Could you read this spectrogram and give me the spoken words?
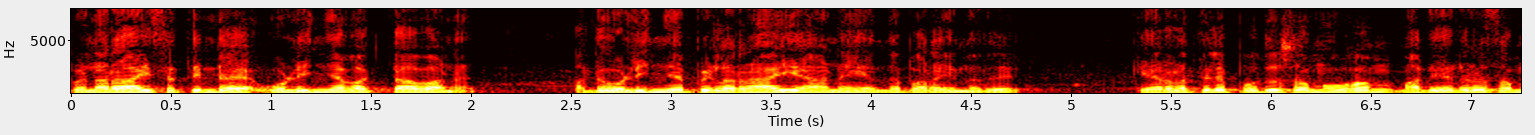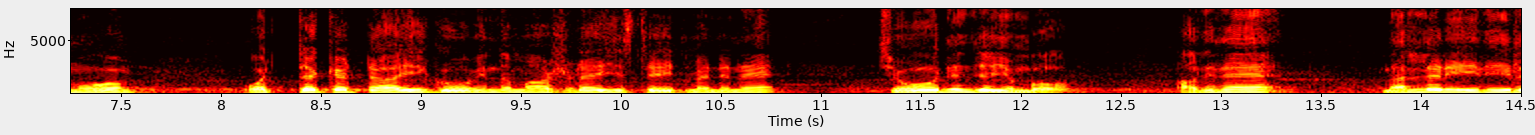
പിണറായിസത്തിന്റെ ഒളിഞ്ഞ വക്താവാണ്. അത് ഒളിഞ്ഞ പിണറായിയാണ് എന്ന് പറയുന്നത്. കേരളത്തിലെ പൊതുസമൂഹം മതേതര സമൂഹം ഒറ്റക്കെട്ടായി ഗോവിന്ദ മാഷയുടെ ഈ സ്റ്റേറ്റ്മെന്റിനെ ചോദ്യം ചെയ്യുമ്പോൾ അതിനെ നല്ല രീതിയിൽ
